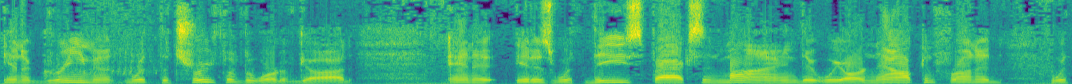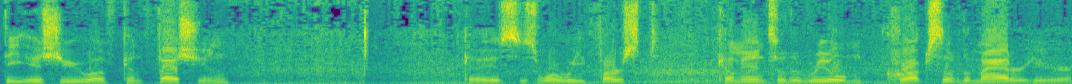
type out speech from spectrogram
in agreement with the truth of the Word of God and it, it is with these facts in mind that we are now confronted with the issue of confession. Okay, this is where we first come into the real crux of the matter here,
